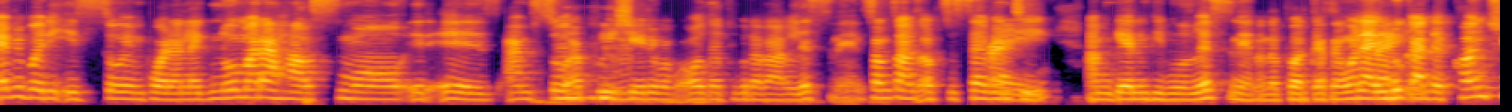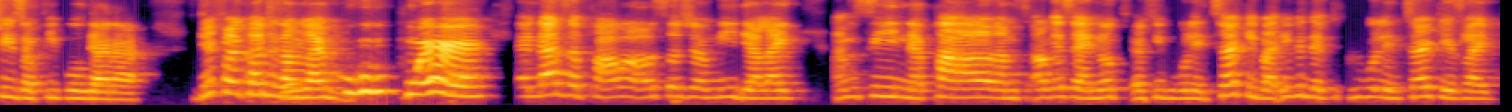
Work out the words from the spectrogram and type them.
everybody is so important. Like no matter how small it is, I'm so mm-hmm. appreciative of all the people that are listening. Sometimes up to 70, right. I'm getting people listening on the podcast. And when I right. look at the countries of people that are different countries, I'm like, where? And that's the power of social media. Like I'm seeing Nepal. I'm obviously I know a few people in Turkey, but even the people in Turkey is like,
